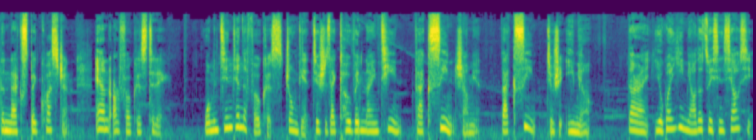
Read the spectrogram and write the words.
the next big question and our focus today. 我们今天的 focus 重点就是在 COVID-19 vaccine 上面，vaccine 就是疫苗。 当然，有关疫苗的最新消息，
